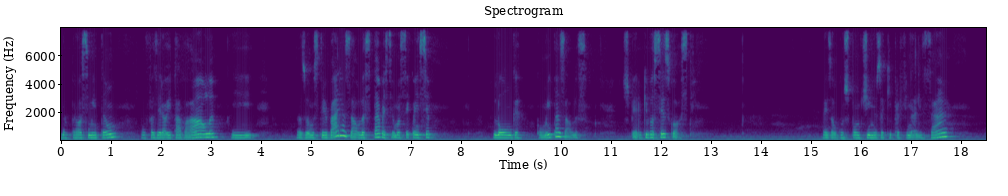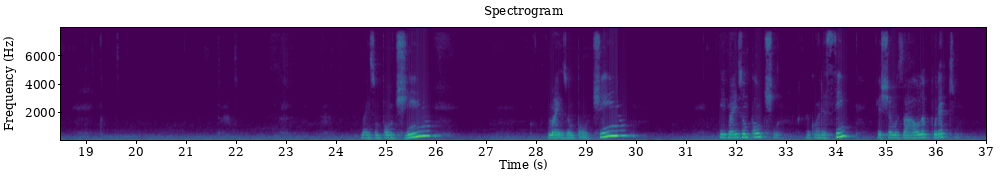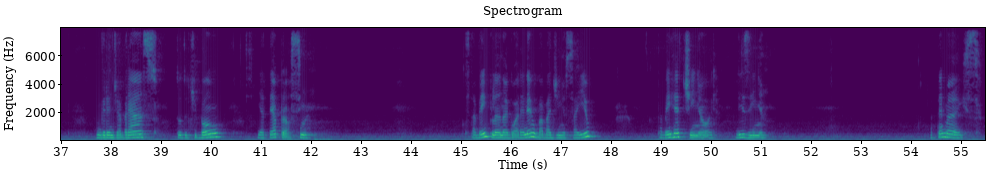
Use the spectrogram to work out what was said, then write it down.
Na próxima, então, vou fazer a oitava aula e nós vamos ter várias aulas, tá? Vai ser uma sequência longa, com muitas aulas. Espero que vocês gostem. Mais alguns pontinhos aqui para finalizar. mais um pontinho, mais um pontinho e mais um pontinho. Agora sim, fechamos a aula por aqui. Um grande abraço, tudo de bom e até a próxima. Está bem plana agora, né? O babadinho saiu. Tá bem retinha, olha, lisinha. Até mais!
